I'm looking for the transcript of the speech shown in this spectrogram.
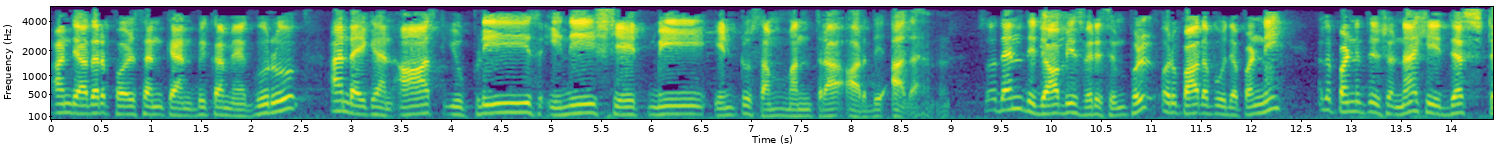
and the other person can become a guru, and I can ask you, please initiate me into some mantra or the other. So then the job is very simple. Oru pada puja panni, the pannithu sonna, he just,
